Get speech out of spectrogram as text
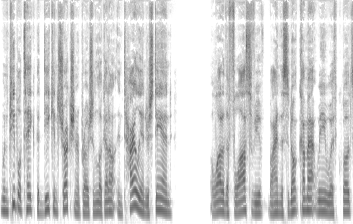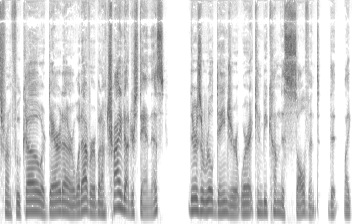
when people take the deconstruction approach and look i don't entirely understand a lot of the philosophy behind this. So don't come at me with quotes from Foucault or Derrida or whatever, but I'm trying to understand this. There's a real danger where it can become this solvent that like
